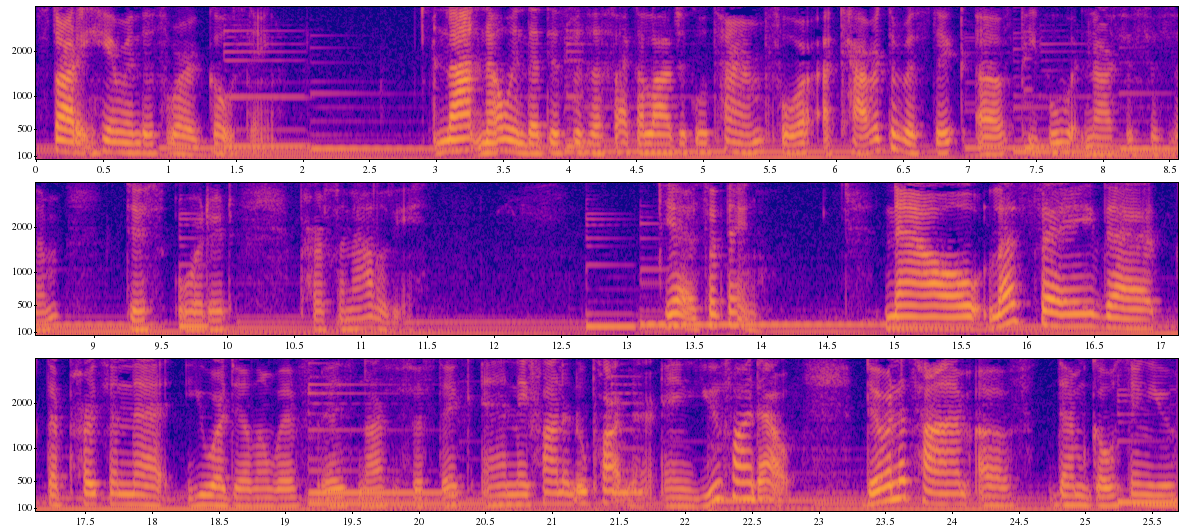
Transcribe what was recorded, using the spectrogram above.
started hearing this word ghosting, not knowing that this was a psychological term for a characteristic of people with narcissism, disordered personality. Yeah, it's a thing. Now, let's say that the person that you are dealing with is narcissistic and they find a new partner, and you find out during the time of them ghosting you,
